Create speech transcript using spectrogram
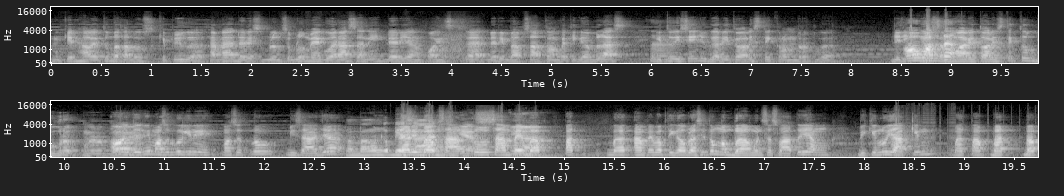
mungkin hal itu bakal lo skip juga karena dari sebelum sebelumnya gua rasa nih dari yang poin eh, dari bab 1 sampai 13 itu isinya juga ritualistik kalau menurut gua jadi. Oh, maksudnya- semua ritualistik tuh buruk menurut Oh, gua ya. jadi maksud gue gini, maksud lu bisa aja Membangun kebiasaan. dari bab 1 Yes, sampai iya. bab 4 ba- sampai bab 13 itu ngebangun sesuatu yang bikin lu yakin bab bab, bab, bab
